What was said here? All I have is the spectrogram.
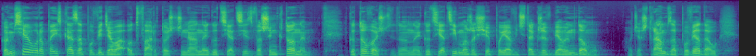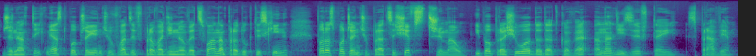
Komisja Europejska zapowiedziała otwartość na negocjacje z Waszyngtonem. Gotowość do negocjacji może się pojawić także w Białym Domu. Chociaż Trump zapowiadał, że natychmiast po przejęciu władzy wprowadzi nowe cła na produkty z Chin, po rozpoczęciu pracy się wstrzymał i poprosił o dodatkowe analizy w tej sprawie.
